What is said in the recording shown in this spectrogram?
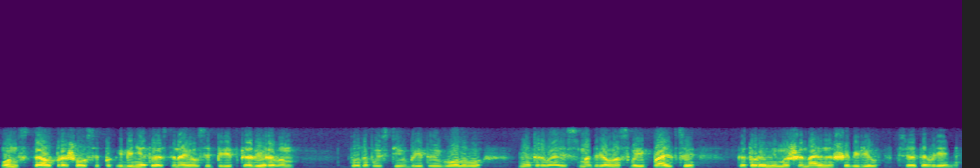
Он встал, прошелся по кабинету и остановился перед Кадыровым. Тот, опустив бритую голову, не отрываясь, смотрел на свои пальцы, которыми машинально шевелил все это время.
